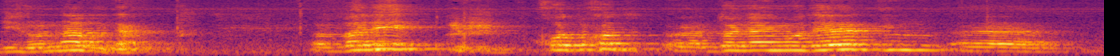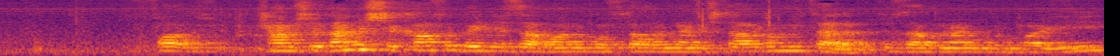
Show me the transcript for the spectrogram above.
بیرون نبودن. ولی خود به خود دنیای مدرن این کم شدن شکاف بین زبان گفتار و نوشتار رو میطلبه. تو زبان اروپایی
